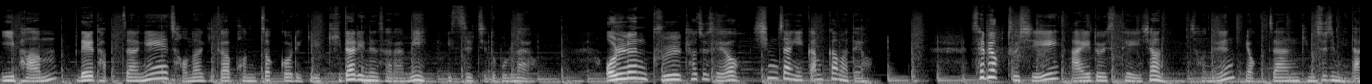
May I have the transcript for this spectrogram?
이 밤 내 답장에 전화기가 번쩍거리길 기다리는 사람이 있을지도 몰라요. 얼른 불 켜주세요. 심장이 깜깜하대요. 새벽 2시 아이돌 스테이션. 저는 역장 김수지입니다.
